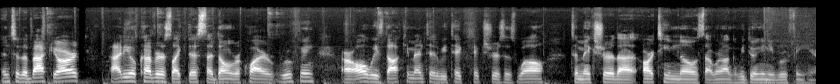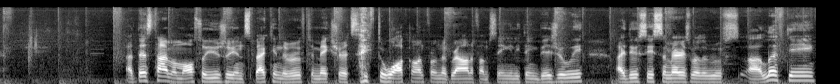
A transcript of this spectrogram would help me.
into the backyard. Patio covers like this that don't require roofing are always documented. We take pictures as well to make sure that our team knows that we're not gonna be doing any roofing here. At this time, I'm also usually inspecting the roof to make sure it's safe to walk on from the ground if I'm seeing anything visually. I do see some areas where the roof's uh, lifting.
